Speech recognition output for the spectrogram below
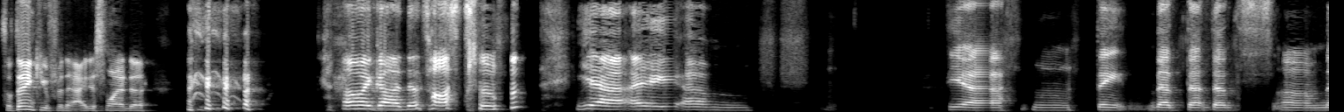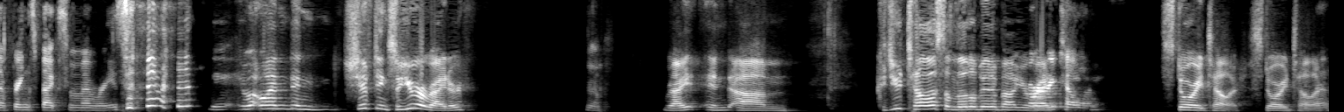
so thank you for that i just wanted to oh my god that's awesome yeah i um yeah mm, they that that that's um that brings back some memories. Yeah well, and, and shifting so you're a writer. Yeah. Right and um could you tell us a little bit about your storyteller writing? storyteller. Storyteller yeah.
